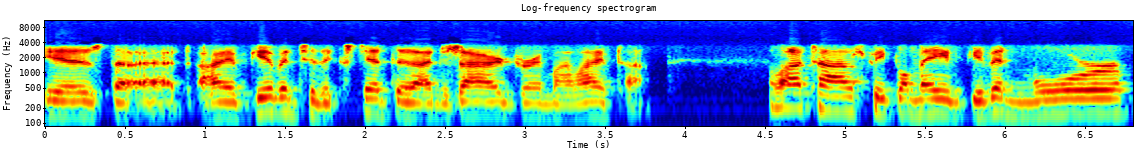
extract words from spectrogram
is that I have given to the extent that I desired during my lifetime. A lot of times, people may have given more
